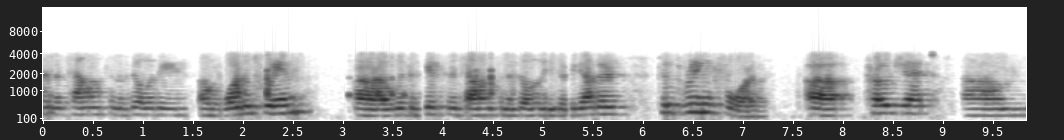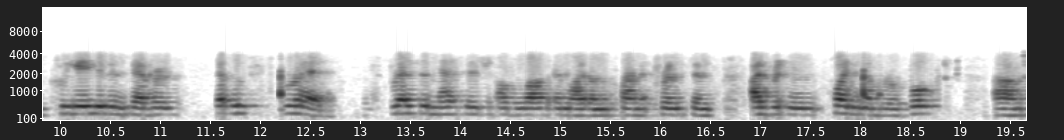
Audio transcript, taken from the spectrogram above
and the talents and abilities of one twin uh, with the gifts and talents and abilities of the others to bring forth uh, projects, um, creative endeavors that would spread, spread the message of love and light on the planet. For instance, I've written quite a number of books. Um,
